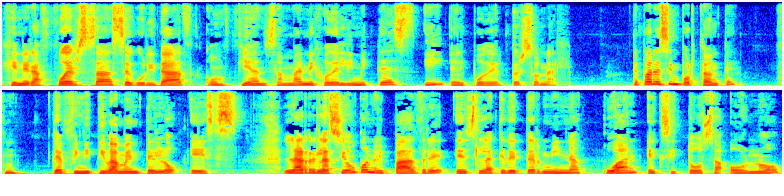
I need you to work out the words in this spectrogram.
genera fuerza, seguridad, confianza, manejo de límites y el poder personal. ¿Te parece importante? Definitivamente lo es. La relación con el padre es la que determina cuán exitosa o no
